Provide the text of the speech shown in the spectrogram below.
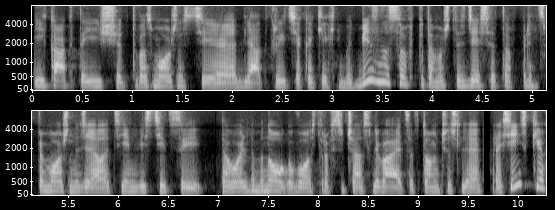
и как-то ищет возможности для открытия каких-нибудь бизнесов, потому что здесь это, в принципе, можно делать, и инвестиций довольно много в остров сейчас вливается, в том числе российских.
